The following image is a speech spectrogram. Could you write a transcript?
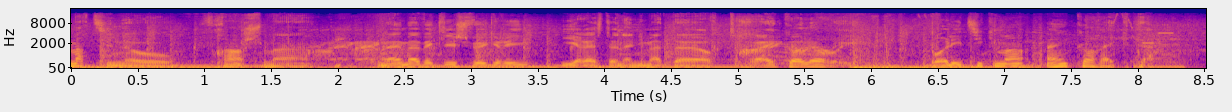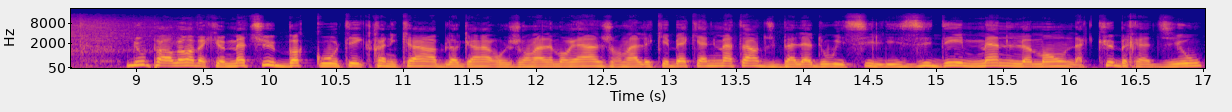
Martineau, franchement, même avec les cheveux gris, il reste un animateur très coloré. Politiquement incorrect. Nous parlons avec Mathieu Bock-Côté, chroniqueur, blogueur au Journal de Montréal, Journal de Québec, animateur du balado ici. Les idées mènent le monde à Cube Radio,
